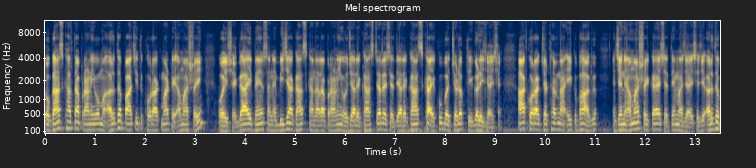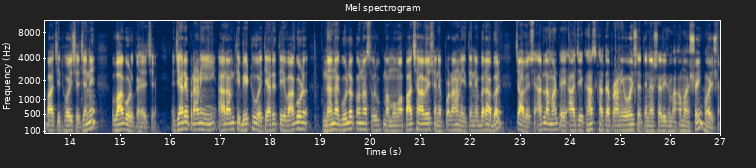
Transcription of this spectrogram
તો ઘાસ ખાતા પ્રાણીઓમાં અર્ધપાચિત ખોરાક માટે અમાશય હોય છે. ગાય, ભેંસ અને બીજા ઘાસ ખાનારા પ્રાણીઓ જ્યારે ઘાસ ચરે છે, ત્યારે ઘાસ ખાય ખૂબ જ ઝડપથી ગળી જાય છે. આ ખોરાક જઠરના એક ભાગ જેને અમાશય કહે છે, તેમાં જાય છે, જે અર્ધપાચિત હોય છે, જેને વાગોળ કહે છે. જ્યારે પ્રાણી આરામથી બેઠું હોય ત્યારે તે વાગોળ નાના ગોલકોના સ્વરૂપમાં મોંમાં પાછા આવે છે અને પ્રાણી તેને બરાબર ચાવે છે. આટલા માટે આ જે ઘાસ ખાતા પ્રાણીઓ હોય છે, તેના શરીરમાં અમાશય હોય છે.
